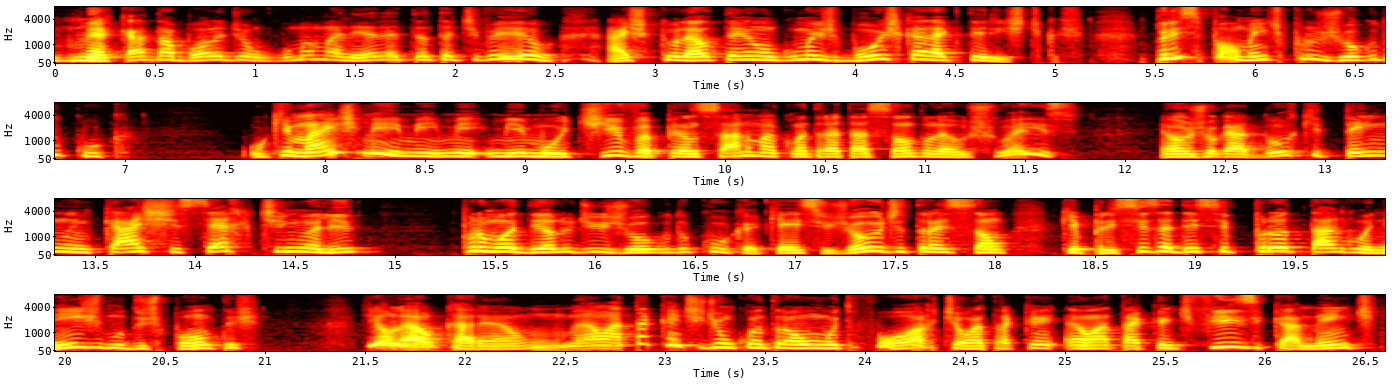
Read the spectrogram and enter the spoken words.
Mercado da bola, de alguma maneira, é tentativa e erro. Acho que o Léo tem algumas boas características, principalmente para o jogo do Cuca. O que mais me, me, me motiva a pensar numa contratação do Léo Chu é isso. É um jogador que tem um encaixe certinho ali para o modelo de jogo do Cuca, que é esse jogo de transição que precisa desse protagonismo dos pontas. E o Léo, cara, é um, é um atacante de um contra um muito forte, é um, atacante, é um atacante fisicamente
